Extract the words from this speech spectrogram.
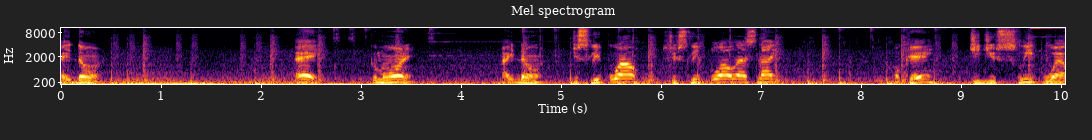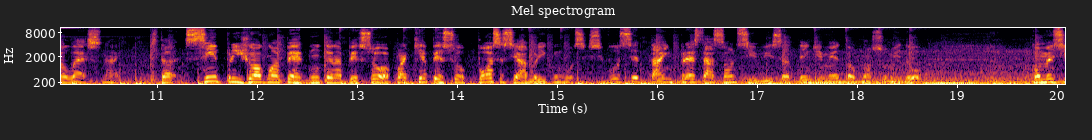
You doing? Hey, good morning. How you doing? Did you sleep well? Did you sleep well last night? Okay? Did you sleep well last night? Tá, sempre joga uma pergunta na pessoa para que a pessoa possa se abrir com você. Se você está em prestação de serviço, atendimento ao consumidor, como eles,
